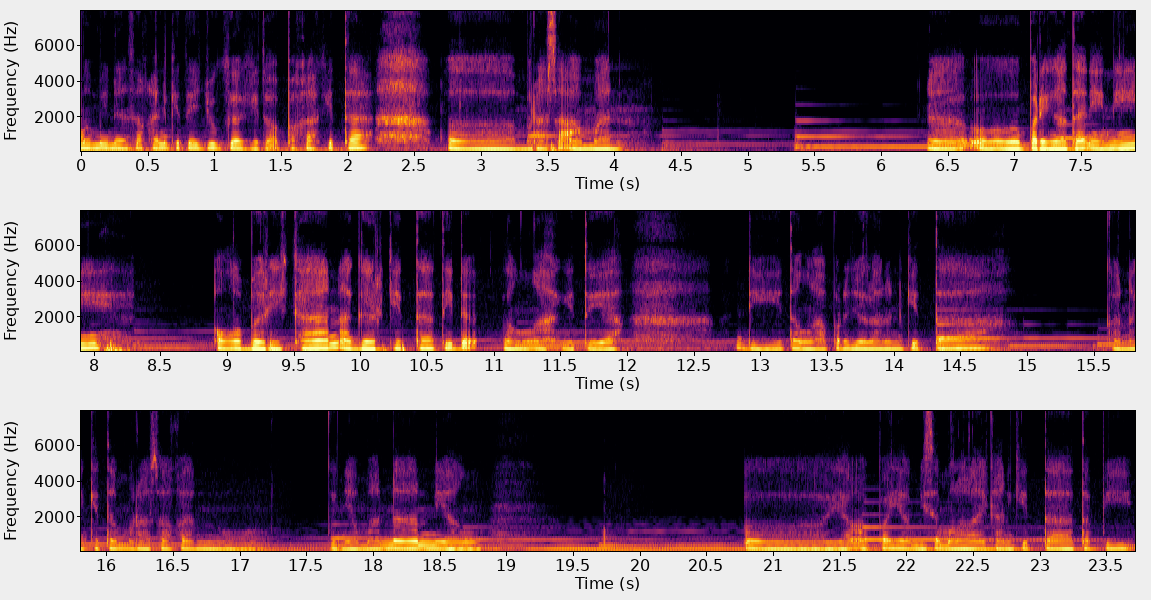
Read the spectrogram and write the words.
membinasakan kita juga gitu. Apakah kita uh, merasa aman? Nah, uh, peringatan ini Allah berikan agar kita tidak lengah gitu ya di tengah perjalanan kita karena kita merasakan kenyamanan yang uh, yang apa yang bisa melalaikan kita. Tapi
